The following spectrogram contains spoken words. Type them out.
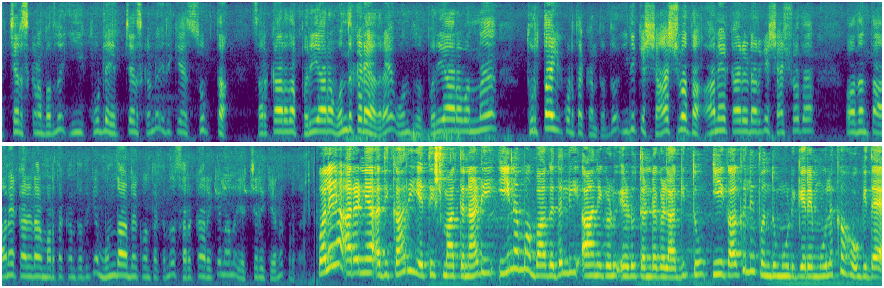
ಎಚ್ಚರಿಸ್ಕೊಳ್ಳೋ ಬದಲು ಈ ಕೂಡಲೇ ಎಚ್ಚರಿಸ್ಕೊಂಡು ಇದಕ್ಕೆ ಸೂಕ್ತ ಸರ್ಕಾರದ ಪರಿಹಾರ ಒಂದು ಕಡೆ ಆದರೆ ಒಂದು ಪರಿಹಾರವನ್ನು ತುರ್ತಾಗಿ ಕೊಡ್ತಕ್ಕಂಥದ್ದು. ಇದಕ್ಕೆ ಶಾಶ್ವತ ಆನೆ ಕಾರಿಡಾರ್ಗೆ ಶಾಶ್ವತವಾದಂಥ ಆನೆ ಕಾರಿಡಾರ್ ಮಾಡ್ತಕ್ಕಂಥದ್ದಕ್ಕೆ ಮುಂದಾಗಬೇಕು ಅಂತಕ್ಕಂಥ ಸರ್ಕಾರಕ್ಕೆ ನಾನು ಎಚ್ಚರಿಕೆಯನ್ನು ಕೊಡ್ತಾ ಇದ್ದೀನಿ. ವಲಯ ಅರಣ್ಯ ಅಧಿಕಾರಿ ಯತೀಶ್ ಮಾತನಾಡಿ ಈ ನಮ್ಮ ಭಾಗದಲ್ಲಿ ಆನೆಗಳು ಎರಡು ತಂಡಗಳಾಗಿದ್ದು ಈಗಾಗಲೇ ಒಂದು ಮೂಡಿಗೆರೆ ಮೂಲಕ ಹೋಗಿದೆ.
